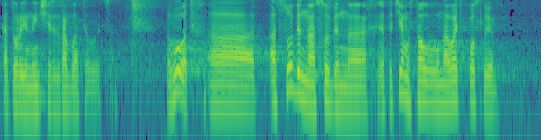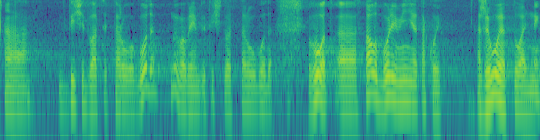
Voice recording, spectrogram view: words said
которые нынче разрабатываются. Вот. Особенно, особенно эта тема стала волновать после 2022 года, ну и во время 2022 года, вот, э, стало более-менее такой живой, актуальной.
